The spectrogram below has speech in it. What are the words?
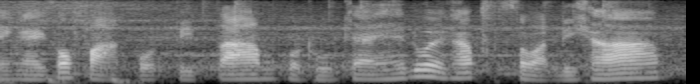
ยังไงก็ฝากกดติดตามกดถูกใจให้ด้วยครับ สวัสดีครับ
